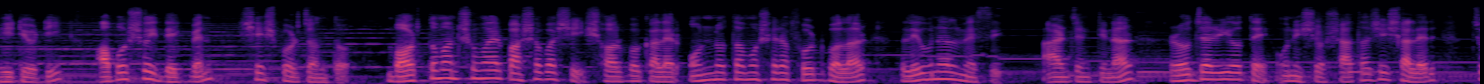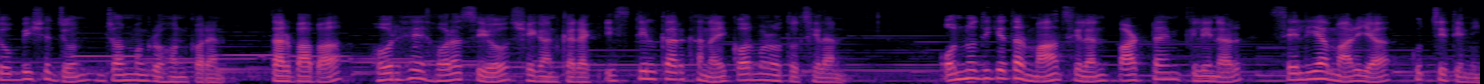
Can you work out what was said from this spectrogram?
ভিডিওটি অবশ্যই দেখবেন শেষ পর্যন্ত। বর্তমান সময়ের পাশাপাশি সর্বকালের অন্যতম সেরা ফুটবলার লিওনেল মেসি। আর্জেন্টিনার রোজারিওতে উনিশশো সাতাশি সালের চব্বিশে জুন জন্মগ্রহণ করেন। তার বাবা হোরহে হোরাসিও সেখানকার এক স্টিল কারখানায় কর্মরত ছিলেন। অন্যদিকে তার মা ছিলেন part time cleaner Celia Maria Cuccittini.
